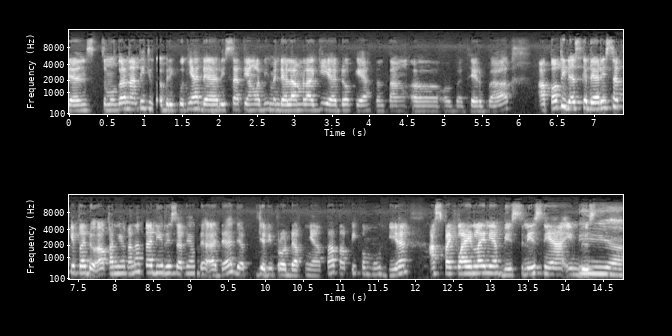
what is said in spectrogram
Dan semoga nanti juga berikutnya ada riset yang lebih mendalam lagi ya dok ya tentang uh, obat herbal atau tidak sekedar riset kita doakan ya karena tadi risetnya udah ada jadi produk nyata tapi kemudian aspek lain-lain ya bisnisnya industri iya,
